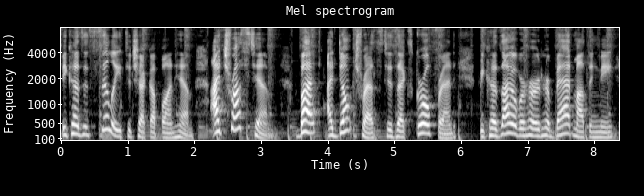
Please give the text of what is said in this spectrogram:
because it's silly to check up on him. I trust him, but I don't trust his ex girlfriend because I overheard her bad mouthing me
